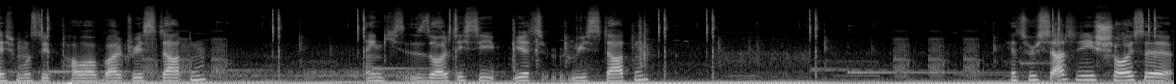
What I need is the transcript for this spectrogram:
Ich muss die Power bald restarten. Eigentlich sollte ich sie jetzt restarten. Jetzt restarte die Scheiße.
